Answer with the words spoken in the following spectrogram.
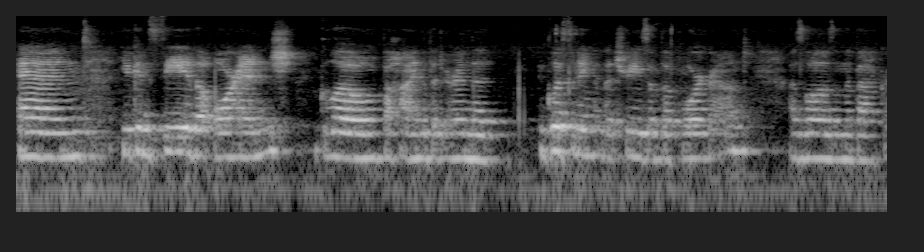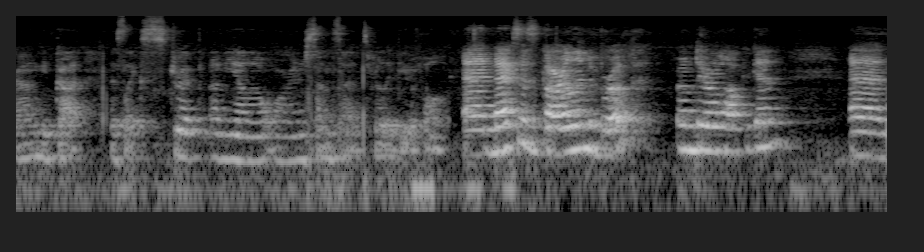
And you can see the orange glow behind the, or in the glistening of the trees of the foreground, as well as in the background. You've got this like strip of yellow orange sunset. It's really beautiful. And next is Garland Brook from Daryl Hawk again. And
